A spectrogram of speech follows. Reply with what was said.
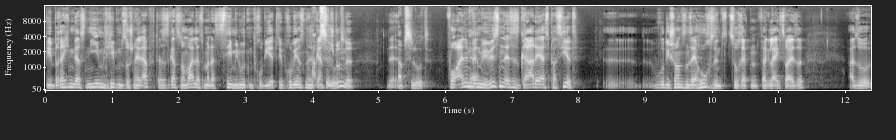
wir brechen das nie im Leben so schnell ab. Das ist ganz normal, dass man das zehn Minuten probiert. Wir probieren es eine Absolut. ganze Stunde. Äh, Absolut. Vor allem, ja. wenn wir wissen, es ist gerade erst passiert, äh, wo die Chancen sehr hoch sind zu retten, vergleichsweise. Also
